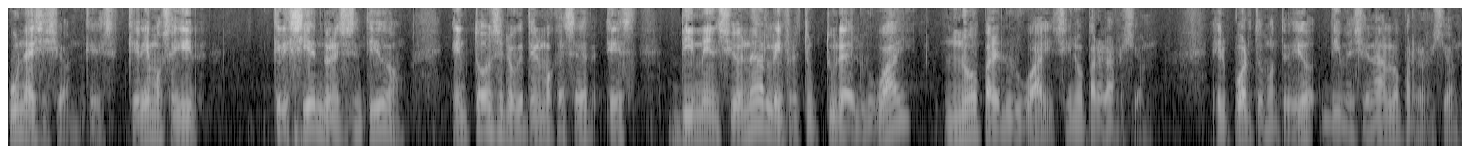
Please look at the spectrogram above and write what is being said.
una decisión, que es, queremos seguir creciendo en ese sentido, entonces lo que tenemos que hacer es dimensionar la infraestructura del Uruguay, no para el Uruguay, sino para la región. El puerto de Montevideo, dimensionarlo para la región.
